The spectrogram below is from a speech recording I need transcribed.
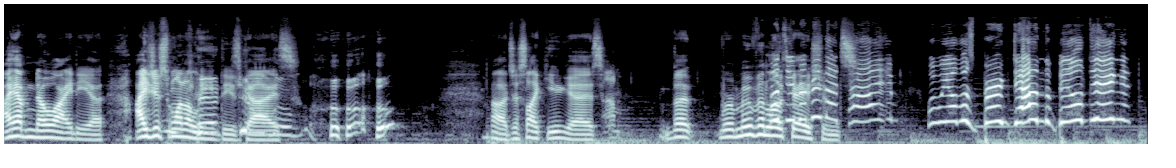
I have no idea. I just want to leave Can't these guys. them. Oh, just like you guys. Um. But we're moving Oh, do you remember that locations. time when we almost burned down the building?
